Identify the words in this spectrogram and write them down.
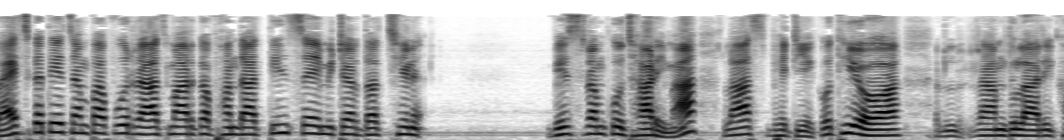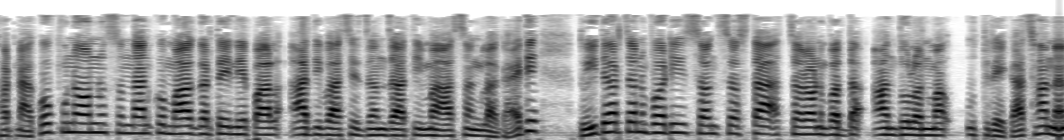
बाइस गते चम्पापुर राजमार्ग भन्दा तीन मिटर दक्षिण विश्रमको झाडीमा लास भेटिएको थियो। रामदुलारी घटनाको पुनः अनुसन्धानको माग गर्दै नेपाल आदिवासी जनजाति महासंघ लगायत दुई दर्जन बढ़ी संघ संस्था चरणबद्ध आन्दोलनमा उत्रेका छन्।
